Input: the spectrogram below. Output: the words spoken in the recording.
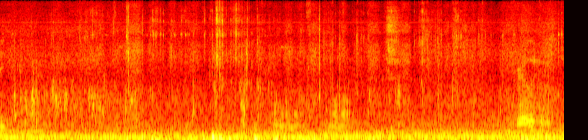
Some of the bait. Barely hooked.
